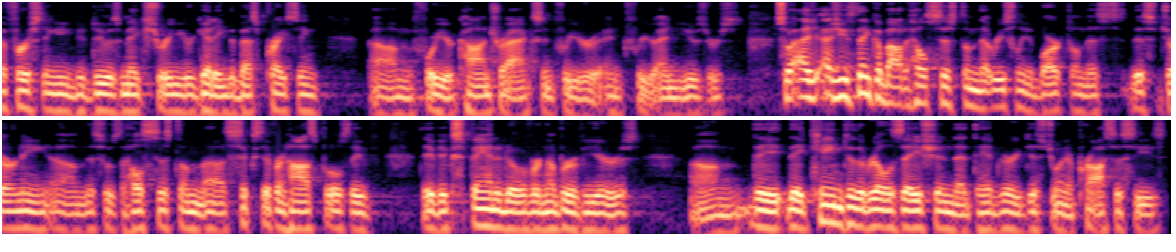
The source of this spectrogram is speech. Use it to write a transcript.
the first thing you need to do is make sure you're getting the best pricing um, for your contracts and for your and for your end users. So as, as you think about a health system that recently embarked on this this journey, um, this was the health system, uh, six different hospitals. They've they've expanded over a number of years. Um, they, they came to the realization that they had very disjointed processes.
